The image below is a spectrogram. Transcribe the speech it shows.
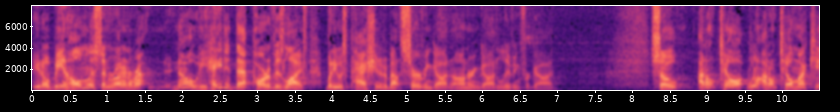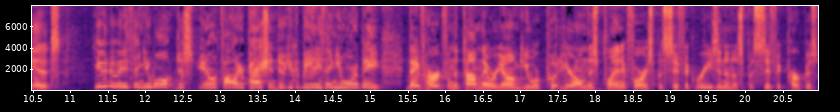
you know, being homeless and running around? No, he hated that part of his life, but he was passionate about serving God and honoring God and living for God. So I don't tell, don't, I don't tell my kids, you can do anything you want. Just, you know, follow your passion. Do, you can be anything you want to be. They've heard from the time they were young, you were put here on this planet for a specific reason and a specific purpose.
